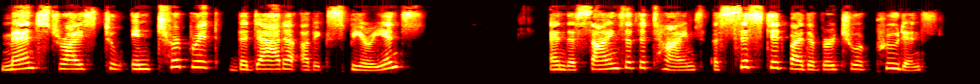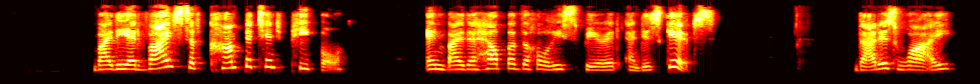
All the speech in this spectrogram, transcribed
man strives to interpret the data of experience and the signs of the times assisted by the virtue of prudence, by the advice of competent people, and by the help of the Holy Spirit and his gifts. That is why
